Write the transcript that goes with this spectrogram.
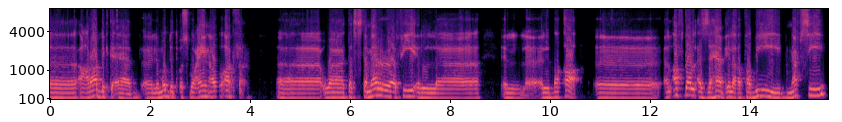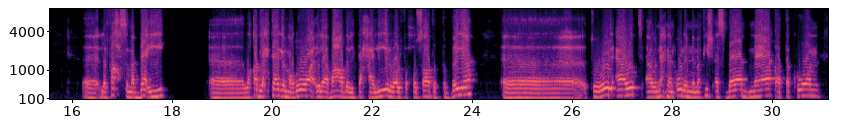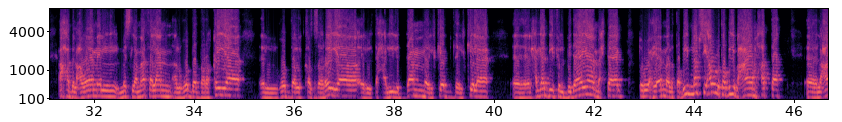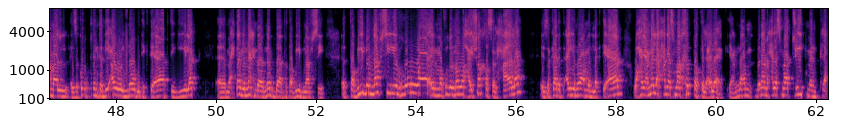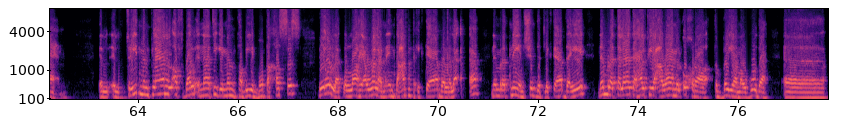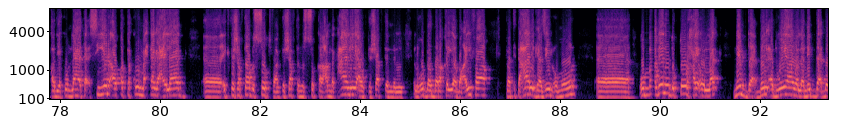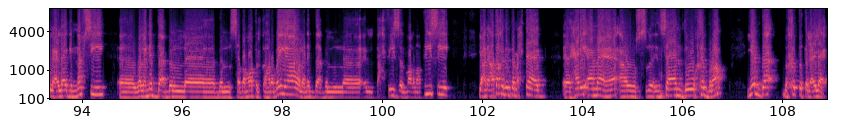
أعراض الاكتئاب لمدة أسبوعين أو أكثر. وتستمر في البقاء. الأفضل الذهاب إلى طبيب نفسي لفحص مبدئي وقد يحتاج الموضوع إلى بعض التحاليل والفحوصات الطبية. to rule out أو إن إحنا نقول إن ما فيش أسباب ما قد تكون أحد العوامل مثل مثلا الغدة الدرقية الغدة القذرية التحاليل الدم الكبد الكلى. الحاجات دي في البداية محتاج تروح يا إما لطبيب نفسي أو لطبيب عام حتى العمل إذا كنت أنت دي أول نوبه اكتئاب تجي لك محتاج إن إحنا نبدأ بطبيب نفسي. الطبيب النفسي هو المفروض إن هو هيشخص الحالة إذا كانت أي نوع من الاكتئاب وهيعمل لك حاجة اسمها خطة العلاج. يعني بنعمل حاجة اسمها treatment plan ال treatment plan الأفضل إنها تيجي من طبيب متخصص بيقول لك والله اولا أنت عندك اكتئاب ولا لأ؟ نمرة اثنين شدة الاكتئاب ده إيه؟ نمرة ثلاثة هل في عوامل أخرى طبية موجودة آه قد يكون لها تأثير أو قد تكون محتاجة علاج؟ آه اكتشفتها بالصدفة اكتشفت إن السكر عندك عالي أو اكتشفت إن الغدة الدرقية ضعيفة فتتعالج هذه الأمور. آه وبعدين الدكتور هيقول لك نبدأ بالأدوية ولا نبدأ بالعلاج النفسي؟ ولا نبدأ بالصدمات الكهربية ولا نبدأ بالتحفيز المغناطيسي؟ يعني أعتقد أنت محتاج هيئة ما أو إنسان ذو خبرة يبدأ بخطة العلاج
